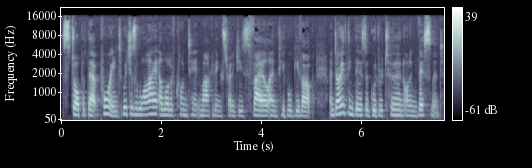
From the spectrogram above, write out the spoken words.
stop at that point, which is why a lot of content marketing strategies fail and people give up and don't think there's a good return on investment.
